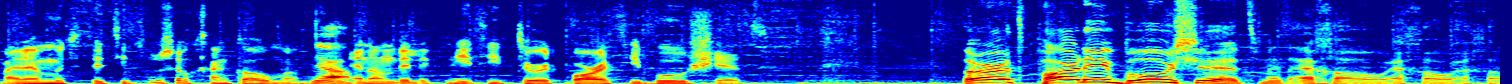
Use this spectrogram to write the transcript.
Maar dan moeten de titels ook gaan komen. Ja. En dan wil ik niet die third-party bullshit. Third party bullshit. Met echo, echo, echo.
